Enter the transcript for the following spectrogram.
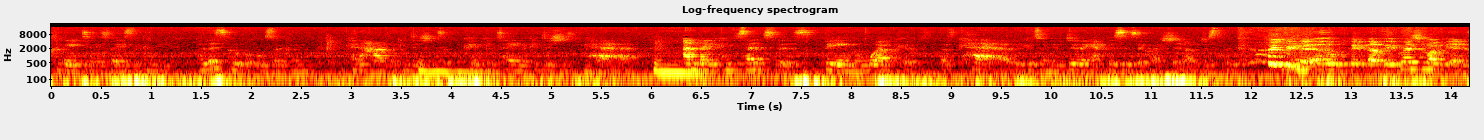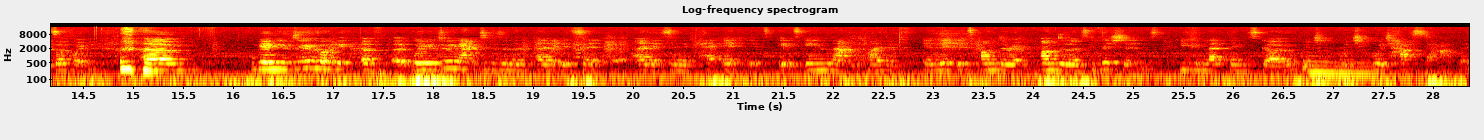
creating a space that can be political but also can can have the conditions of, can contain the conditions of care and then consensus being the work care because when you're doing it this is a question. I'm just hoping that it'll be, that'll be a question mark at the end at some point. Um, when you're doing the work of, uh, when you're doing activism and, and it's in, and it's in a ca- it, it's, in that kind of in it, it's under under those conditions you can let things go which which which has to happen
